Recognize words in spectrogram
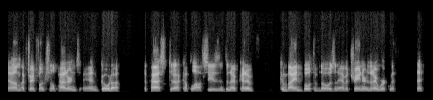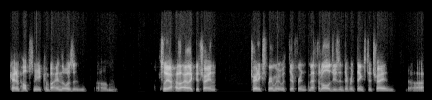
Um, I've tried functional patterns and GOATA the past uh, couple off seasons, and I've kind of combined both of those. And I have a trainer that I work with that kind of helps me combine those. And um, so yeah, I, I, like to try and try and experiment with different methodologies and different things to try and uh,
